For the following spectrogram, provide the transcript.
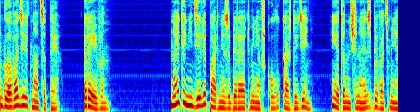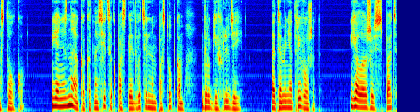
Глава 19. Рейвен. На этой неделе парни забирают меня в школу каждый день, и это начинает сбивать меня с толку. Я не знаю, как относиться к последовательным поступкам других людей. Это меня тревожит. Я ложусь спать,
